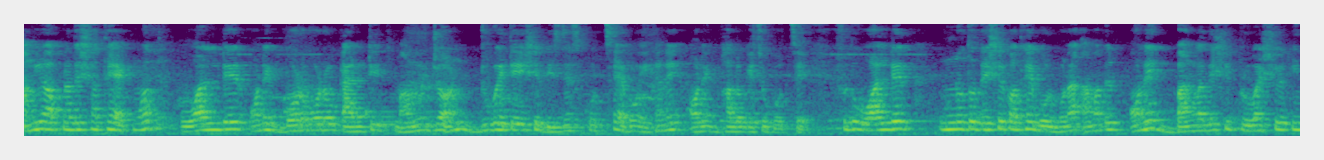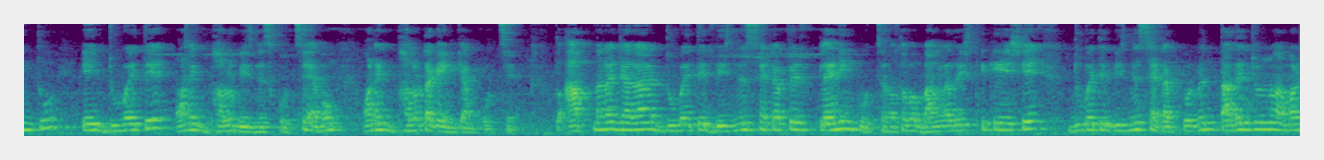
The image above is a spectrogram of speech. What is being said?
আমিও আপনাদের সাথে একমত। ওয়ার্ল্ডের অনেক বড় বড় কান্ট্রির মানুষজন দুবাইতে এসে বিজনেস করছে এবং এখানে অনেক ভালো কিছু করছে। শুধু ওয়ার্ল্ডের উন্নত দেশের কথাই বলব না, আমাদের অনেক বাংলাদেশি প্রবাসীও কিন্তু এই দুবাইতে অনেক ভালো বিজনেস করছে এবং অনেক ভালো টাকা ইনকাম করছে। তো আপনারা যারা দুবাইতে বিজনেস সেট প্ল্যানিং করছেন অথবা বাংলাদেশ থেকে এসে দুবাইতে বিজনেস সেট করবেন, তাদের জন্য আমার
